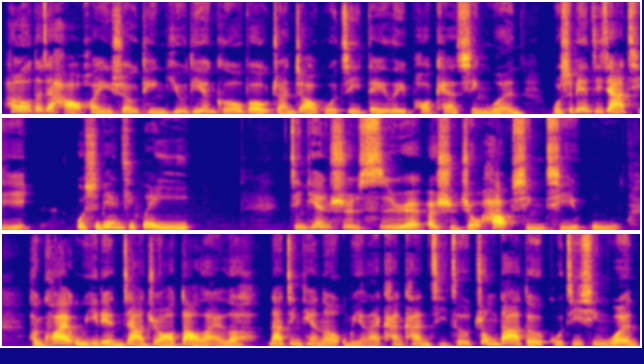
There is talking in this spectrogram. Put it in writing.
Hello，大家好，欢迎收听 UDN Global 转角国际 Daily Podcast 新闻。我是编辑佳琪，我是编辑慧仪。今天是四月二十九号，星期五。很快五一连假就要到来了，那今天呢，我们也来看看几则重大的国际新闻。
